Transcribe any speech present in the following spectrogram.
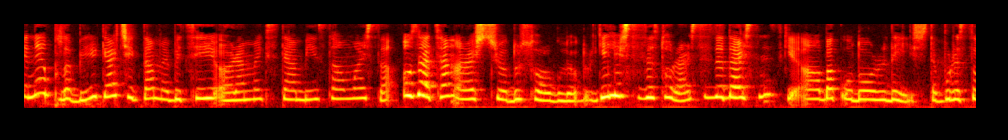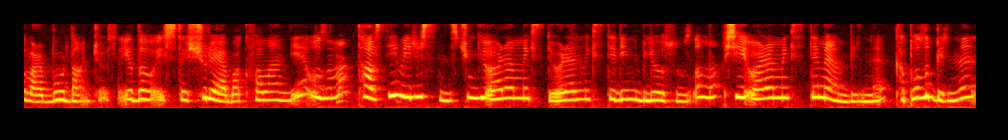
E ne yapılabilir? Gerçekten MBT'yi öğrenmek isteyen bir insan varsa o zaten araştırıyordur, sorguluyordur. Gelir size sorar. Siz de dersiniz ki aa bak o doğru değil işte burası var buradan çöz. Ya da işte şuraya bak falan diye o zaman tavsiye verirsiniz. Çünkü öğrenmek istiyor. Öğrenmek istediğini biliyorsunuz ama bir şey öğrenmek istemeyen birine, kapalı birine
